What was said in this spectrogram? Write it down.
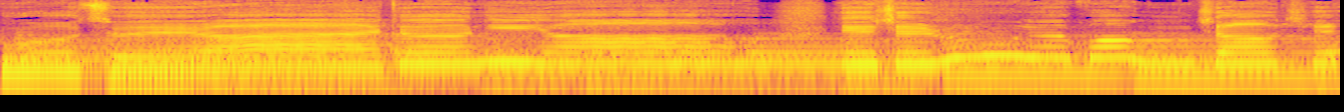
我最爱的你啊，眼神如月光皎洁，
